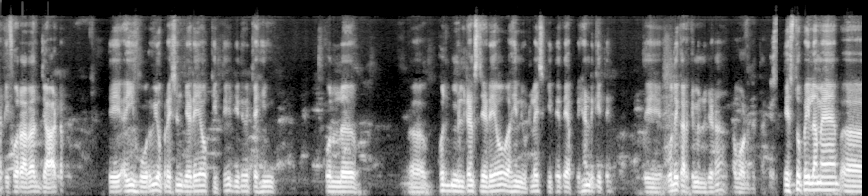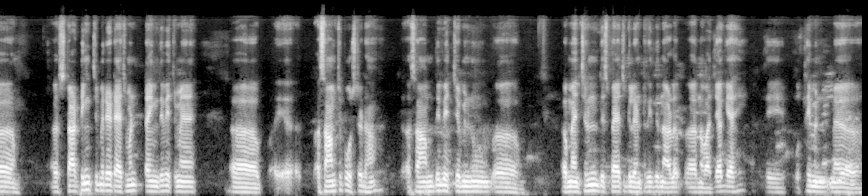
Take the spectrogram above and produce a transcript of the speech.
34 ਆਰਆਰ ਜਾਟ ਤੇ ਅਸੀਂ ਹੋਰ ਵੀ ਆਪਰੇਸ਼ਨ ਜਿਹੜੇ ਆ ਉਹ ਕੀਤੇ ਜਿਹਦੇ ਵਿੱਚ ਅਸੀਂ ਕੁੱਲ ਕੁਝ ਮਿਲੀਟੈਂਟਸ ਜਿਹੜੇ ਆ ਉਹ ਅਸੀਂ ਨਿਊਟਰਲਾਈਜ਼ ਕੀਤੇ ਤੇ ਐਪਰੀਹੈਂਡ ਕੀਤੇ ਤੇ ਉਹਦੇ ਕਰਕੇ ਮੈਨੂੰ ਜਿਹੜਾ ਅਵਾਰਡ ਦਿੱਤਾ ਗਿਆ। ਇਸ ਤੋਂ ਪਹਿਲਾਂ ਮੈਂ ਸਟਾਰਟਿੰਗ ਚ ਮੇਰੇ ਅਟੈਚਮੈਂਟ ਟਾਈਮ ਦੇ ਵਿੱਚ ਮੈਂ ਅਸਾਮ ਚ ਪੋਸਟਡ ਹਾਂ। ਅਸਾਮ ਦੇ ਵਿੱਚ ਮੈਨੂੰ ਮੈਂਸ਼ਨ ਡਿਸਪੈਚ ਗਲੈਂਟਰੀ ਦੇ ਨਾਲ ਅ, ਨਵਾਜਿਆ ਗਿਆ ਹੈ ਤੇ ਉੱਥੇ ਮੈਨੂੰ ਮੈਂ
